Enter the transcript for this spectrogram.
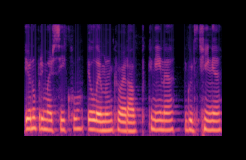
eu no primeiro ciclo, eu lembro-me que eu era pequenina, gordinha,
